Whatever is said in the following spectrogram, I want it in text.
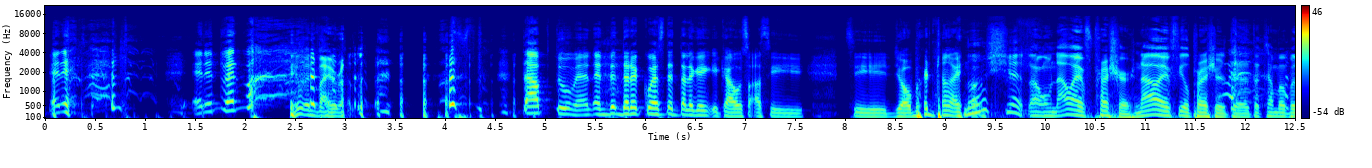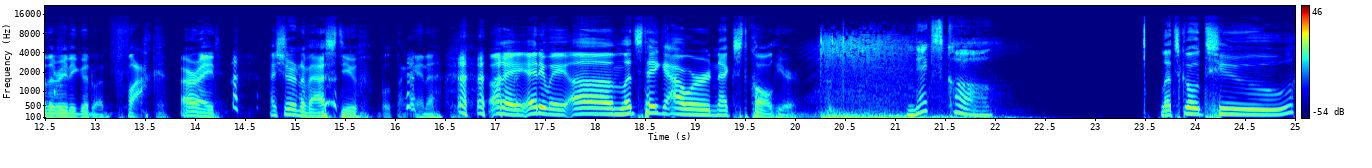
and it, and it went viral. It went viral. top two, man. And then the requested talaga yung ikaw sa si, si Jobert na ngayon. No shit. Oh, now I have pressure. Now I feel pressure to, to come up with a really good one. Fuck. All right. I shouldn't have asked you. Okay, anyway, um, let's take our next call here. Next call. Let's go to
